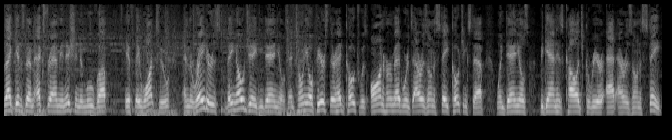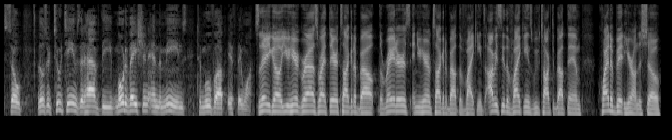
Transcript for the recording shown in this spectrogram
so that gives them extra ammunition to move up if they want to. And the Raiders, they know Jayden Daniels. Antonio Pierce, their head coach, was on Herm Edwards' Arizona State coaching staff when Daniels began his college career at Arizona State. So those are two teams that have the motivation and the means to move up if they want. So there you go. You hear Graz right there talking about the Raiders, and you hear him talking about the Vikings. Obviously, the Vikings, we've talked about them quite a bit here on the show,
